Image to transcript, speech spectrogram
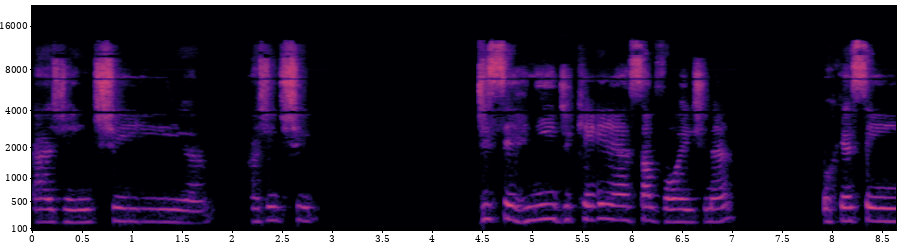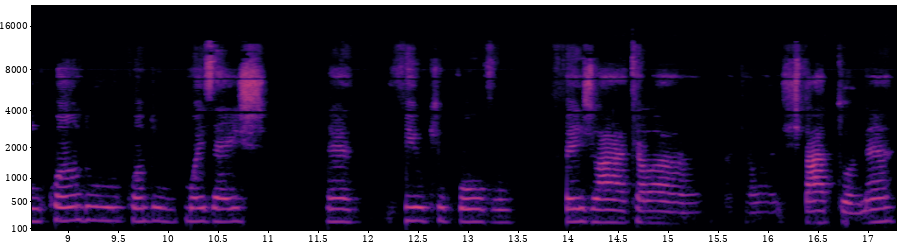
a gente, a gente discernir de quem é essa voz, né? Porque assim, quando quando Moisés né, viu que o povo fez lá aquela aquela estátua, né,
